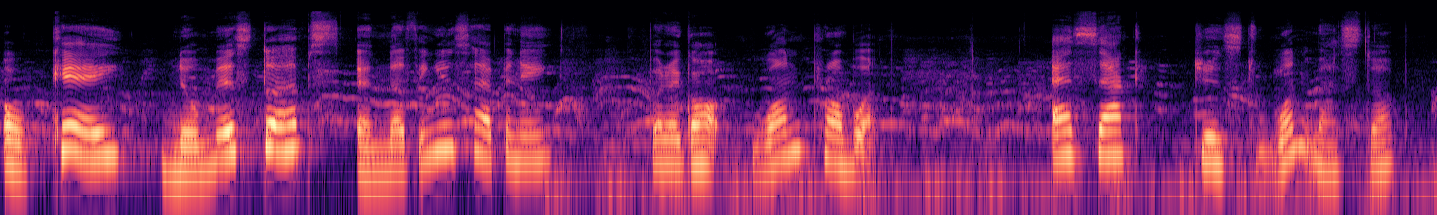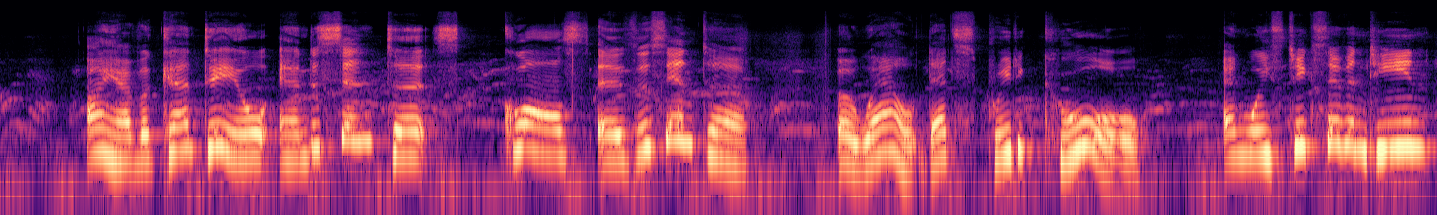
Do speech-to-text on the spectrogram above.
Okay, no missteps and nothing is happening. But I got one problem. Isaac, just one messed up. I have a cat tail and the Santa Claus as a center. Oh wow, that's pretty cool. And we stick 17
